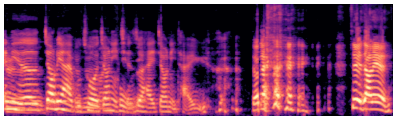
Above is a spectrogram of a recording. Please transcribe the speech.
哎，你的教练还不错，教你潜水，还教你台语，对，谢谢教练。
